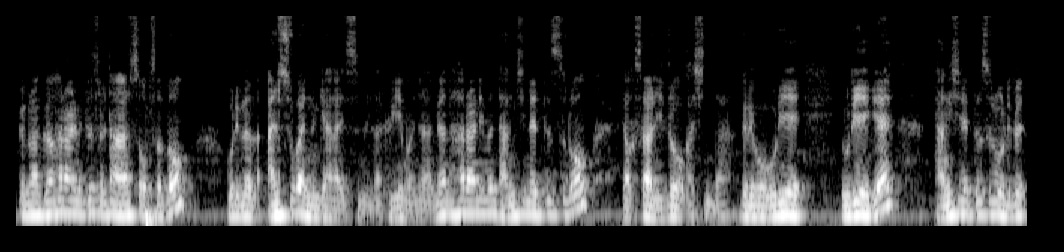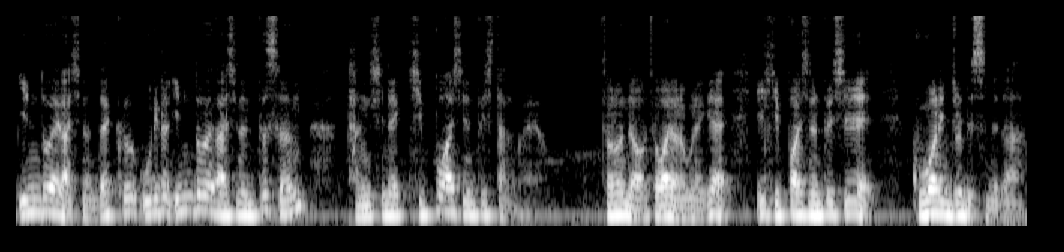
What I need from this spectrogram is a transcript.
그러나 그 하나님의 뜻을 다 알 수 없어도 우리는 알 수가 있는 게 하나 있습니다. 그게 뭐냐면 하나님은 당신의 뜻으로 역사를 이루어 가신다. 그리고 우리 우리에게 당신의 뜻으로 우리를 인도해 가시는데 그 우리를 인도해 가시는 뜻은 당신의 기뻐하시는 뜻이라는 거예요. 저는요, 저와 여러분에게 이 기뻐하시는 뜻이 구원인 줄 믿습니다.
